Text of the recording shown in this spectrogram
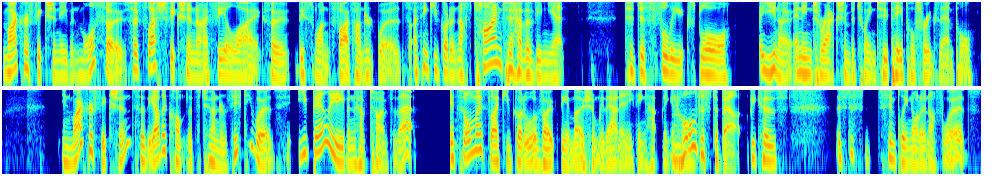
microfiction, even more so. So, flash fiction, I feel like, so this one's 500 words. I think you've got enough time to have a vignette to just fully explore, you know, an interaction between two people, for example. In microfiction, so the other comp that's 250 words, you barely even have time for that. It's almost like you've got to evoke the emotion without anything happening at Mhm. all, just about, because there's just simply not enough words,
